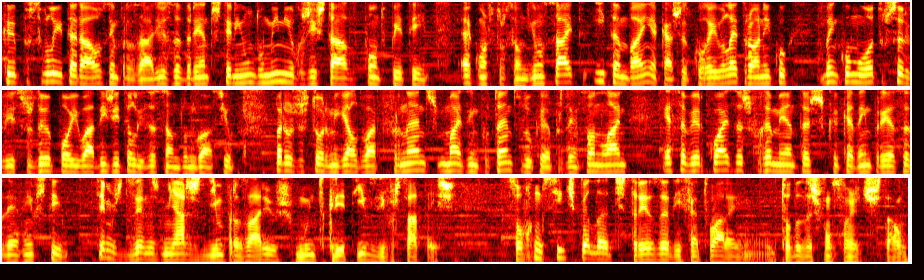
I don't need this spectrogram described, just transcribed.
que possibilitará aos empresários aderentes terem um domínio registado.pt, a construção de um site e também a caixa de correio eletrónico, bem como outros serviços de apoio à digitalização do negócio. Para o gestor Miguel Duarte Fernandes, mais importante do que a presença online é saber quais as ferramentas que cada empresa deve investir. Temos dezenas de milhares de empresários muito criativos e versáteis são reconhecidos pela destreza de efetuarem todas as funções de gestão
